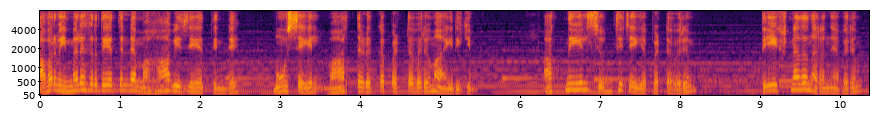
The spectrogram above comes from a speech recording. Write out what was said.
അവർ വിമല ഹൃദയത്തിന്റെ മഹാവിജയത്തിന്റെ മൂശയിൽ വാർത്തെടുക്കപ്പെട്ടവരുമായിരിക്കും. അഗ്നിയിൽ ശുദ്ധി ചെയ്യപ്പെട്ടവരും തീക്ഷ്ണത നിറഞ്ഞവരും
